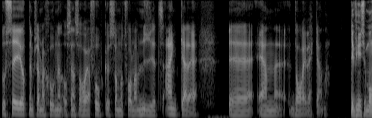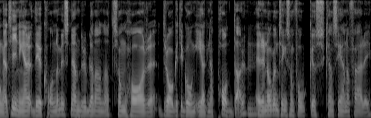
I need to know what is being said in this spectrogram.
Då säger jag upp den prenumerationen och sen så har jag fokus som något form av nyhetsankare eh, en dag i veckan. Det finns ju många tidningar, The Economist nämnde du bland annat, som har dragit igång egna poddar. Mm. Är det någonting som Fokus kan se en affär i?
